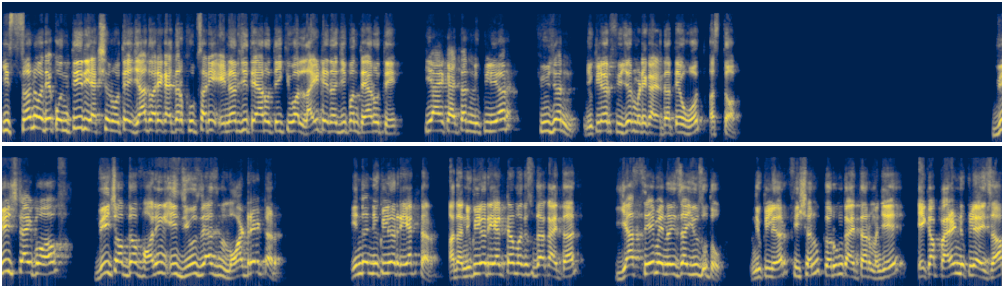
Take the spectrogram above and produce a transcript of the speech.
की सनमध्ये कोणती रिॲक्शन होते ज्याद्वारे काय तर खूप सारी एनर्जी तयार होते किंवा लाइट एनर्जी पण तयार होते ती आहे काय तर न्यूक्लिअर फ्युजन न्यूक्लिअर फ्युजनमध्ये काय? तर ते होत असतं. Which type of which of the following is use as moderator in the nuclear reactor आता न्यूक्लिअर रिएक्टरमध्ये सुद्धा काय तर या सेम एनर्जीचा यूज होतो. न्यूक्लिअर फिशन करून काय तर म्हणजे एका पॅरेंट न्यूक्लियाचा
